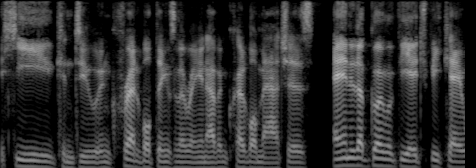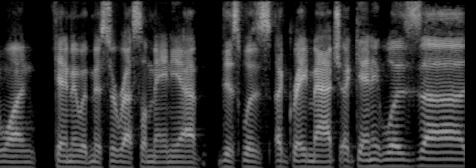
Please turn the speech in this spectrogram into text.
he can do incredible things in the ring and have incredible matches. I ended up going with the HBK one, getting in with Mr. WrestleMania. This was a great match. Again, it was uh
